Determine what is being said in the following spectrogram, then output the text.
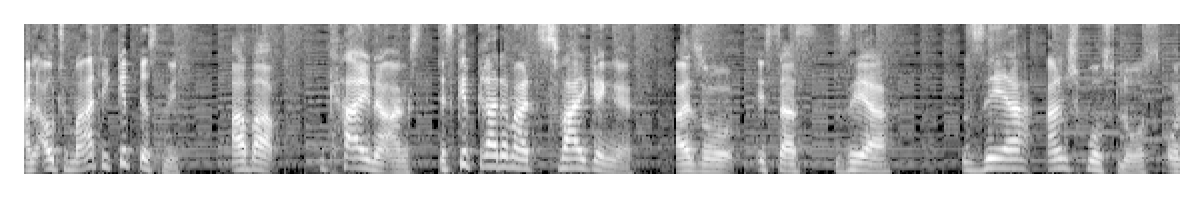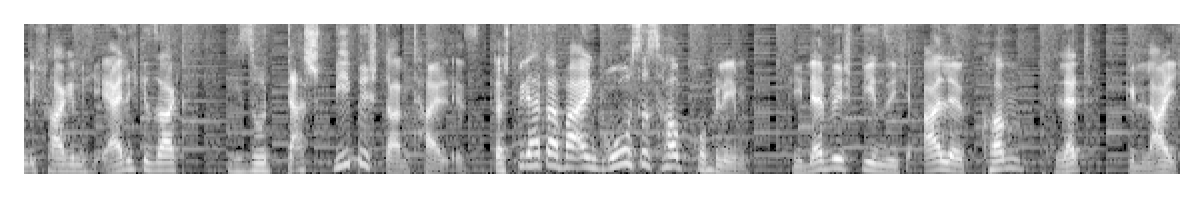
Eine Automatik gibt es nicht. Aber keine Angst. Es gibt gerade mal zwei Gänge. Also ist das sehr, sehr anspruchslos. Und ich frage mich ehrlich gesagt, wieso das Spielbestandteil ist. Das Spiel hat aber ein großes Hauptproblem. Die Level spielen sich alle komplett gleich.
